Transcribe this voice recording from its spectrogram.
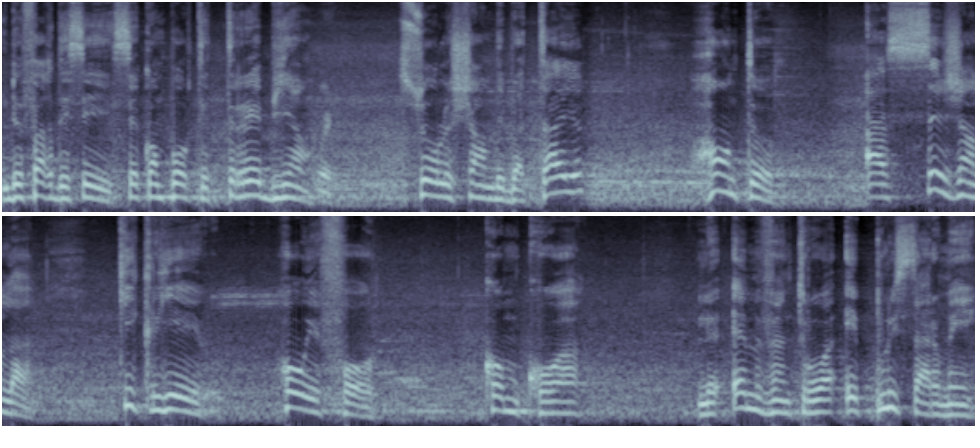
de FARDC se comportent très bien sur le champ de bataille. Honte à ces gens-là qui criaient haut et fort comme quoi le M23 est plus armé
